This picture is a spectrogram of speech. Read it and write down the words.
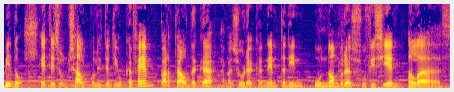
B2. Aquest és un salt qualitatiu que fem per tal de que, a mesura que anem tenint un nombre suficient a les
